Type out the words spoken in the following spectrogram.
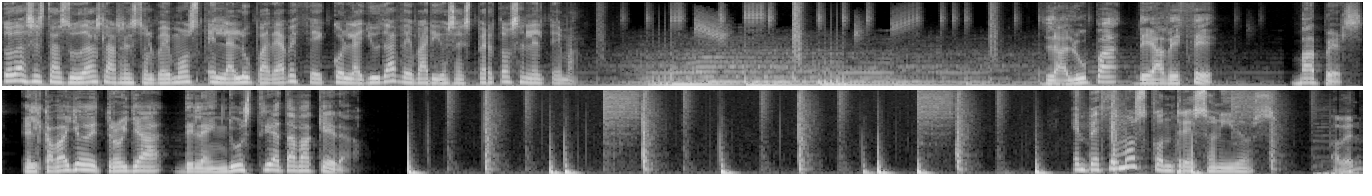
Todas estas dudas las resolvemos en la lupa de ABC con la ayuda de varios expertos en el tema. La lupa de ABC. Vapers, el caballo de Troya de la industria tabaquera. Empecemos con tres sonidos. A ver.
